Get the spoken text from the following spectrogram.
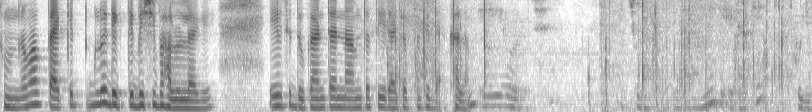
সুন্দর আমার প্যাকেটগুলোই দেখতে বেশি ভালো লাগে। এই হচ্ছে দোকানটার নামটা তো এর আগে আপনাকে দেখালাম। এই হচ্ছে আমি এটাকে খুলি।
